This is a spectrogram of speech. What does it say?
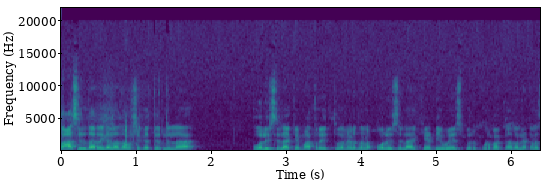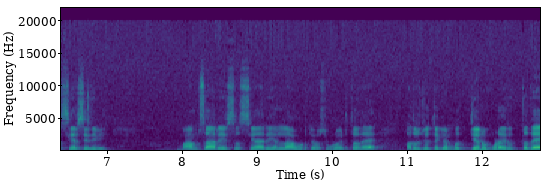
ತಹಸೀಲ್ದಾರಿಗೆಲ್ಲ ಅದು ಅವಶ್ಯಕತೆ ಇರಲಿಲ್ಲ. ಪೊಲೀಸ್ ಇಲಾಖೆ ಮಾತ್ರ ಇತ್ತು, ನಾನು ಹೇಳಿದ್ನಲ್ಲ, ಪೊಲೀಸ್ ಇಲಾಖೆ, ಡಿ ವೈ ಎಸ್ ಪಿ ಅವ್ರಿಗೆ ಕೊಡಬೇಕಾದ್ರೆ ಲೆಟರ್ ಸೇರಿಸಿದ್ದೀವಿ ಮಾಂಸಾಹಾರಿ, ಸಸ್ಯಾಹಾರಿ ಎಲ್ಲ ಊಟದ ವ್ಯವಸ್ಥೆಗಳು ಇರ್ತದೆ. ಅದ್ರ ಜೊತೆಗೆ ಮದ್ಯನೂ ಕೂಡ ಇರುತ್ತದೆ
